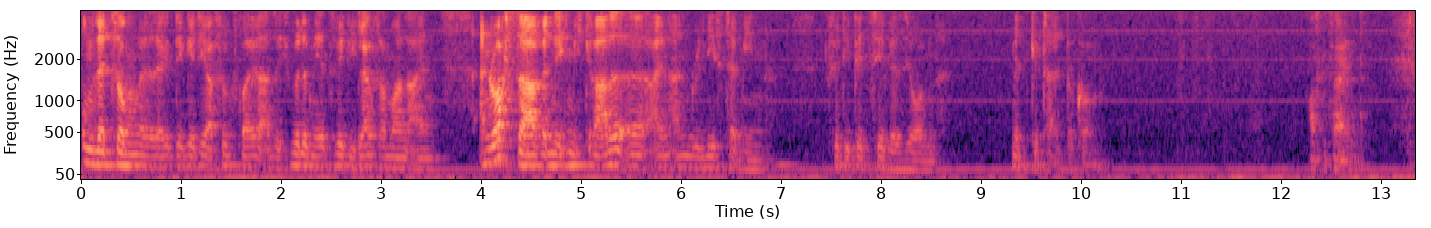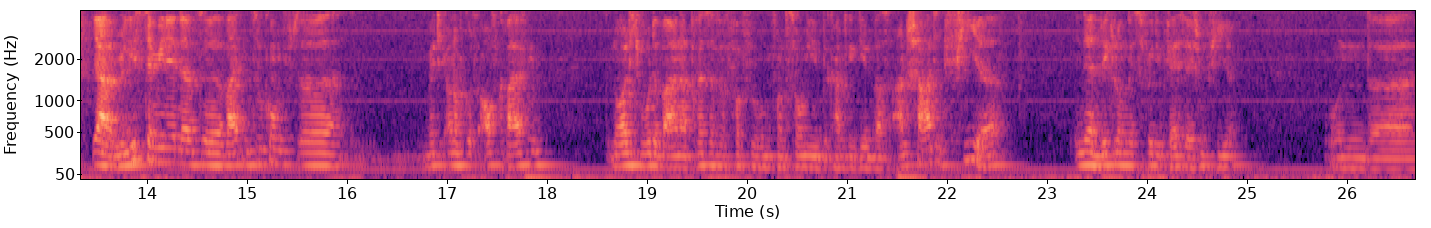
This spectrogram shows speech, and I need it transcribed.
Umsetzung äh, der GTA 5 Reihe. Also ich würde mir jetzt wirklich langsam mal ein, ein Rockstar, wende ich mich gerade, äh, einen, einen Release-Termin für die PC-Version mitgeteilt bekommen. Ausgezeichnet. Ja, Release-Termine in der äh, weiten Zukunft äh, möchte ich auch noch kurz aufgreifen. Neulich wurde bei einer Presseverführung von Sony bekannt gegeben, dass Uncharted 4 in der Entwicklung ist für die PlayStation 4. Und äh,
